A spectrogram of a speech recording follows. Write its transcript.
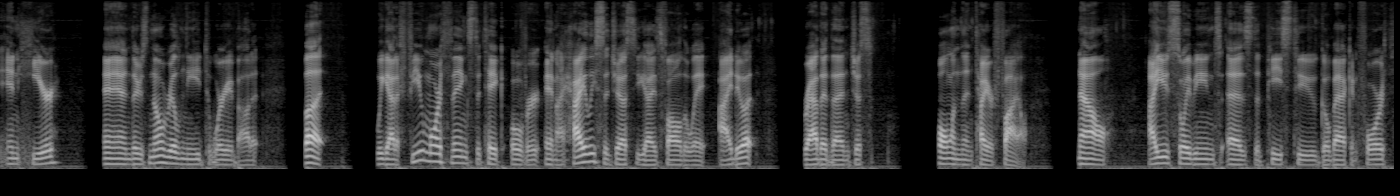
in here, and there's no real need to worry about it. But we got a few more things to take over, and I highly suggest you guys follow the way I do it rather than just pulling the entire file. Now, I use soybeans as the piece to go back and forth.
